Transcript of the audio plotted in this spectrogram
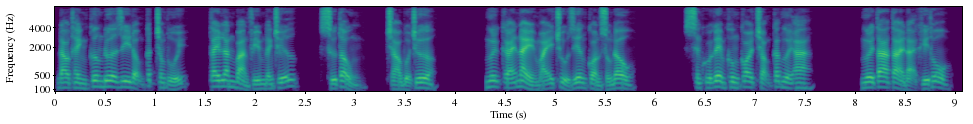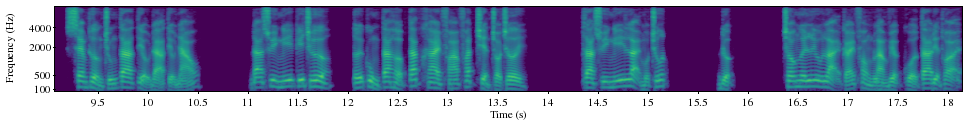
Đào thành cương đưa di động cất trong túi, tay lăn bàn phím đánh chữ, sứ tổng, chào buổi trưa. Ngươi cái này máy chủ riêng còn sống đâu? Xem cuối game không coi trọng các người a. Người ta tài đại khí thô, xem thường chúng ta tiểu đả tiểu nháo. Đã suy nghĩ kỹ chưa? Tới cùng ta hợp tác khai phá phát triển trò chơi ta suy nghĩ lại một chút. Được. Cho ngươi lưu lại cái phòng làm việc của ta điện thoại,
